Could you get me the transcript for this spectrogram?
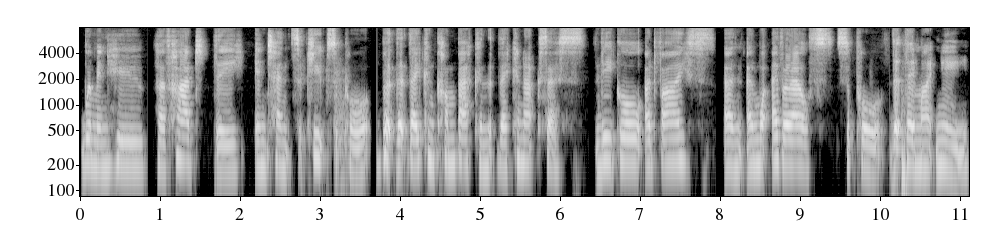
women who have had the intense acute support, but that they can come back and that they can access legal advice and, and whatever else support that they might need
